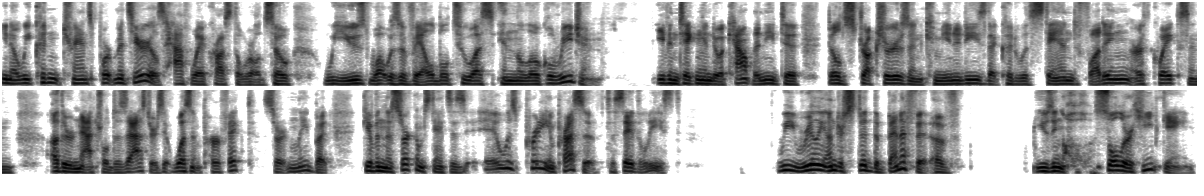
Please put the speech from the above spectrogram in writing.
You know, we couldn't transport materials halfway across the world, so we used what was available to us in the local region even taking into account the need to build structures and communities that could withstand flooding, earthquakes, and other natural disasters. It wasn't perfect, certainly, but given the circumstances, it was pretty impressive to say the least. We really understood the benefit of using solar heat gain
